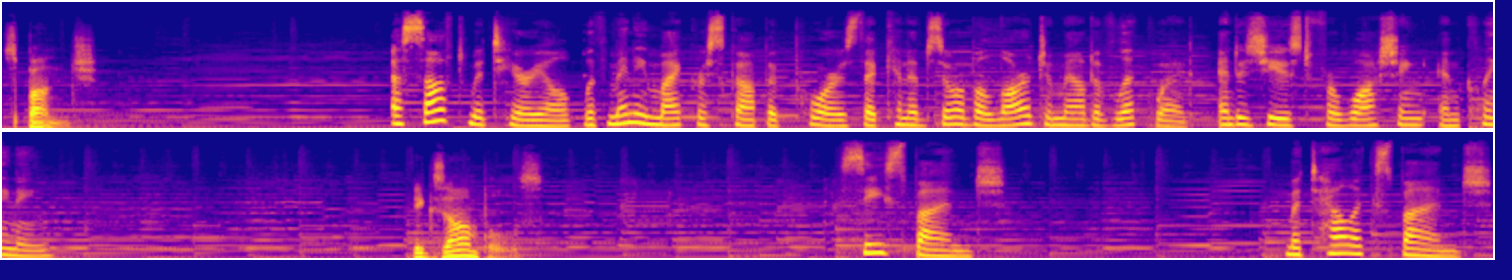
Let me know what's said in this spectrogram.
Sponge A soft material with many microscopic pores that can absorb a large amount of liquid and is used for washing and cleaning. Examples Sea sponge, Metallic sponge.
